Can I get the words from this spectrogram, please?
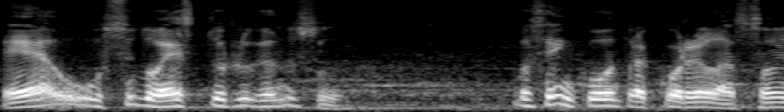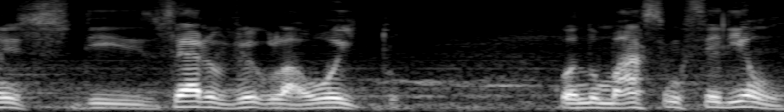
é o sudoeste do Rio Grande do Sul. Você encontra correlações de 0,8, quando o máximo seria 1.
